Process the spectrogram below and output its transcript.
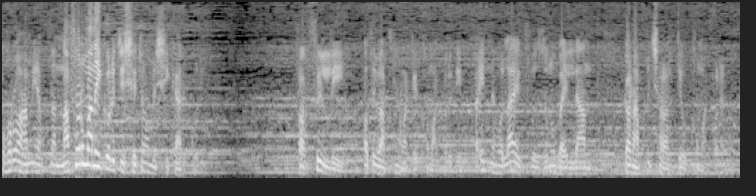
পরও আমি আপনার নাফরমানি করেছি, সেটাও আমি স্বীকার করি। অতএব আপনি আমাকে ক্ষমা করে দিন। কারণ আপনি ছাড়া কেউ ক্ষমা করেন না।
